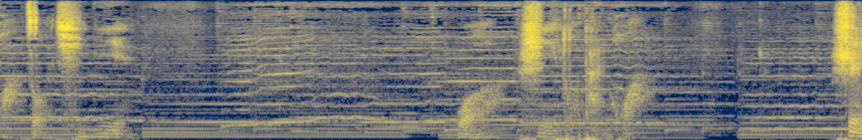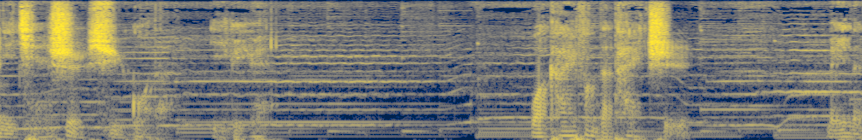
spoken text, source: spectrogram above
化作青烟。我是一朵昙花，是你前世许过的一个。我开放的太迟，没能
